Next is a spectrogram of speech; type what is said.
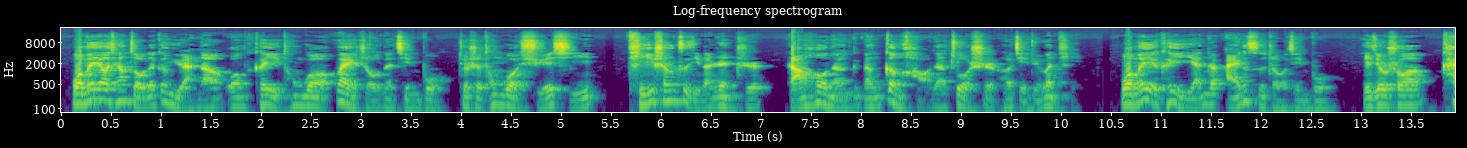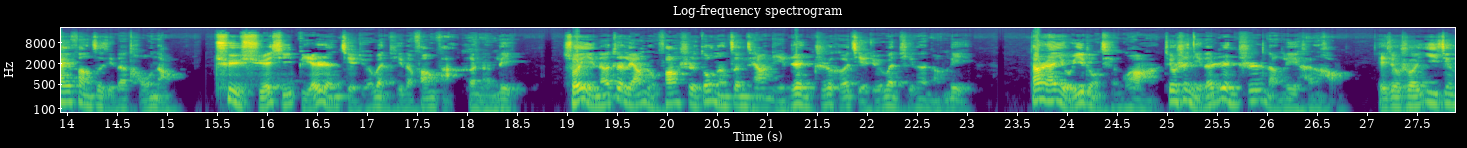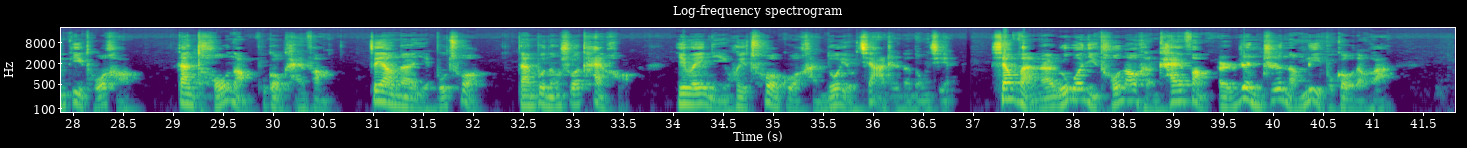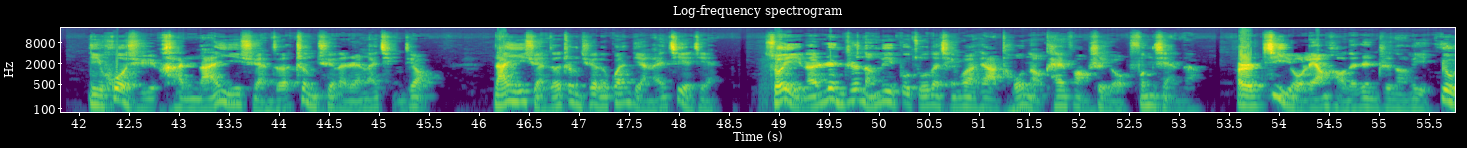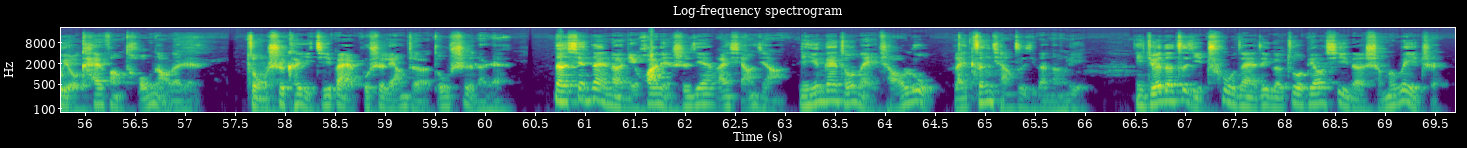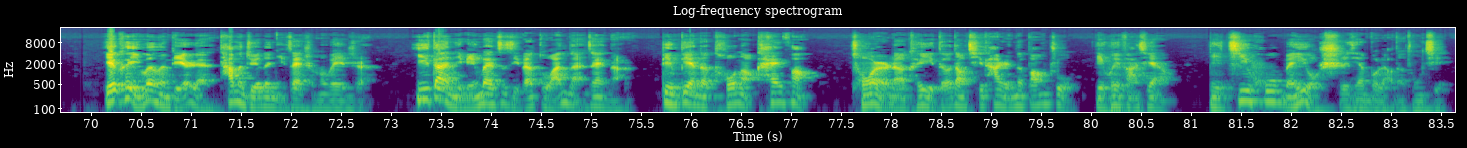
我们要想走得更远呢，我们可以通过外轴的进步，就是通过学习提升自己的认知，然后呢，能更好的做事和解决问题。我们也可以沿着 x 轴进步，也就是说，开放自己的头脑，去学习别人解决问题的方法和能力。所以呢，这两种方式都能增强你认知和解决问题的能力。当然有一种情况啊，就是你的认知能力很好，也就是说意境地图好，但头脑不够开放，这样呢也不错，但不能说太好，因为你会错过很多有价值的东西。相反呢，如果你头脑很开放，而认知能力不够的话，你或许很难以选择正确的人来请教，难以选择正确的观点来借鉴。所以呢，认知能力不足的情况下，头脑开放是有风险的。而既有良好的认知能力，又有开放头脑的人，总是可以击败不是两者都是的人。那现在呢？你花点时间来想想，你应该走哪条路来增强自己的能力？你觉得自己处在这个坐标系的什么位置？也可以问问别人，他们觉得你在什么位置？一旦你明白自己的短板在哪儿，并变得头脑开放，从而呢可以得到其他人的帮助，你会发现。你几乎没有实现不了的东西。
